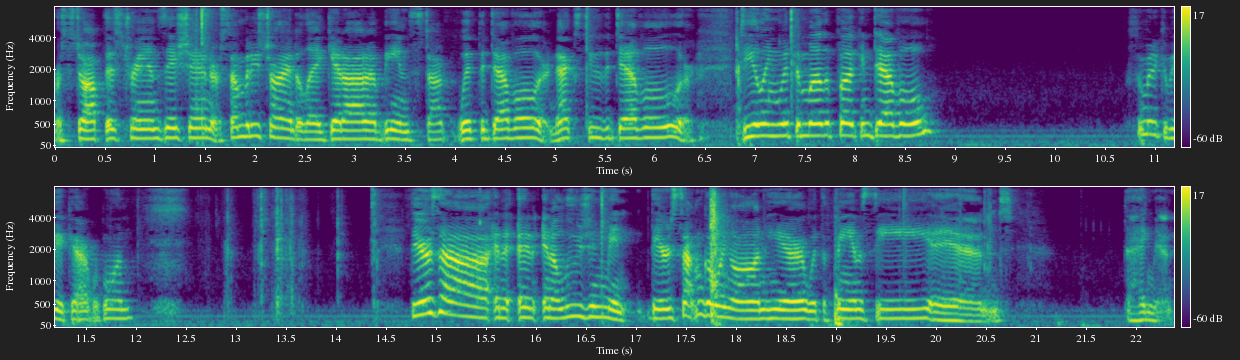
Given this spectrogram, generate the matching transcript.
or stop this transition, or somebody's trying to like get out of being stuck with the devil or next to the devil or dealing with the motherfucking devil. Somebody could be a Capricorn. There's a, an, an, an illusion, there's something going on here with the fantasy and the hangman.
